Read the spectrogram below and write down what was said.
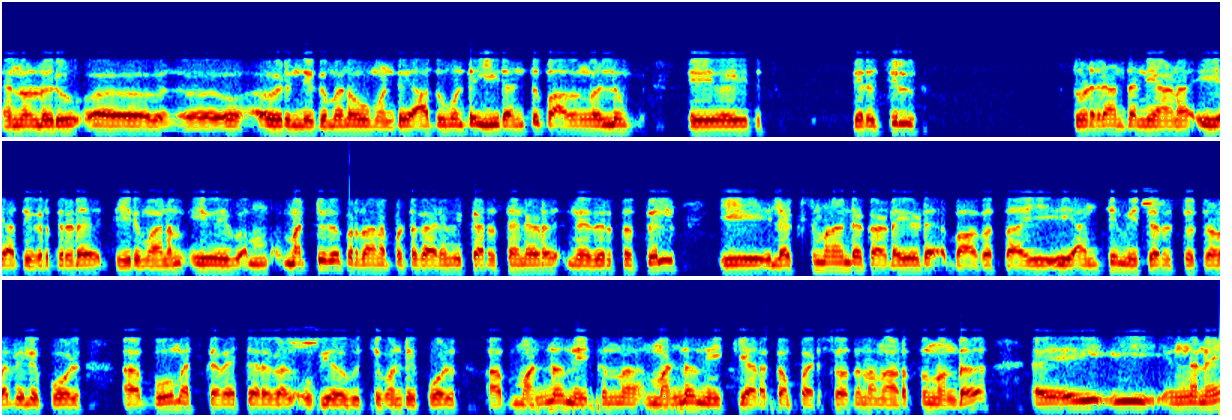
എന്നുള്ളൊരു ഒരു നിഗമനവുമുണ്ട്. അതുകൊണ്ട് ഈ രണ്ട് ഭാഗങ്ങളിലും തിരച്ചിൽ തുടരാൻ തന്നെയാണ് ഈ അധികൃതരുടെ തീരുമാനം. ഈ മറ്റൊരു പ്രധാനപ്പെട്ട കാര്യം ഈ കരസേനയുടെ നേതൃത്വത്തിൽ ഈ ലക്ഷ്മണന്റെ കടയുടെ ഭാഗത്തായി ഈ അഞ്ച് മീറ്റർ ചുറ്റളവിൽ ഇപ്പോൾ ബൂം എക്സ്കവേറ്ററുകൾ ഉപയോഗിച്ചുകൊണ്ട് ഇപ്പോൾ മണ്ണ് നീക്കുന്ന മണ്ണ് നീക്കിയടക്കം പരിശോധന നടത്തുന്നുണ്ട്. ഈ ഇങ്ങനെ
